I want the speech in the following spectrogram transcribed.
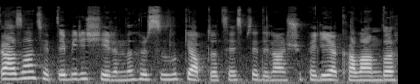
Gaziantep'te bir iş yerinde hırsızlık yaptığı tespit edilen şüpheli yakalandı.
